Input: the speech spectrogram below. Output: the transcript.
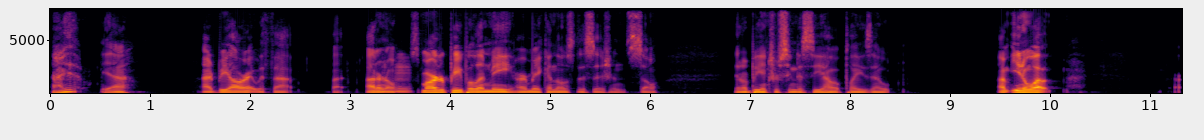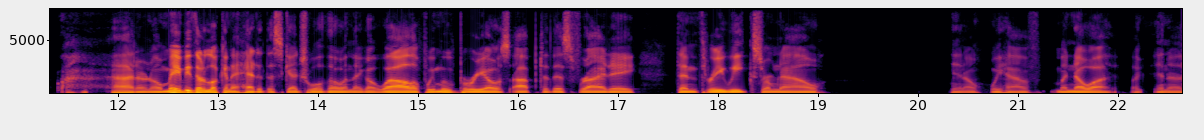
I yeah, I'd be all right with that. But I don't know. Mhm. Smarter people than me are making those decisions, so it'll be interesting to see how it plays out. Um, you know what? I don't know. Maybe they're looking ahead at the schedule though, and they go, "Well, if we move Berrios up to this Friday, then three weeks from now, you know, we have Manoah like in a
